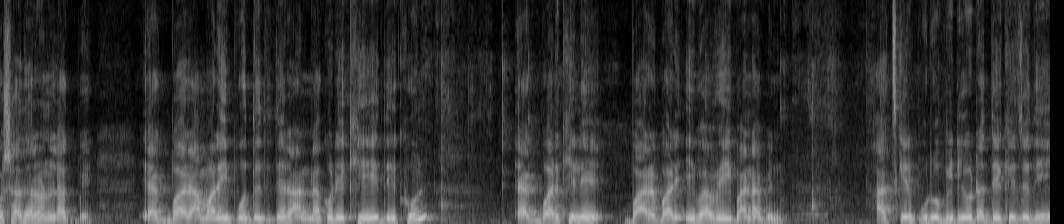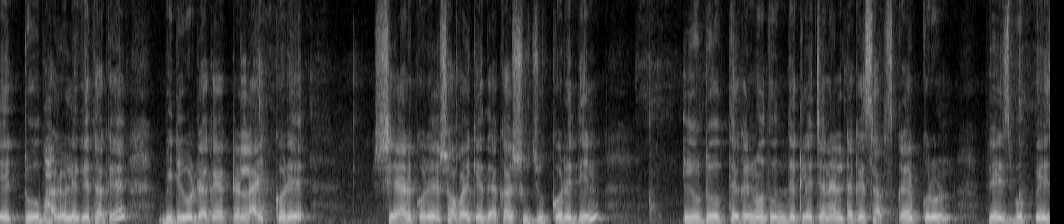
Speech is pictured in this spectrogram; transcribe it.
অসাধারণ লাগবে। একবার আমার এই পদ্ধতিতে রান্না করে খেয়ে দেখুন, একবার খেলে বারবার এভাবেই বানাবেন। আজকের পুরো ভিডিওটা দেখে যদি একটু ভালো লেগে থাকে, ভিডিওটাকে একটা লাইক করে শেয়ার করে সবাইকে দেখার সুযোগ করে দিন। ইউটিউব থেকে নতুন দেখলে চ্যানেলটাকে সাবস্ক্রাইব করুন ফেসবুক পেজ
